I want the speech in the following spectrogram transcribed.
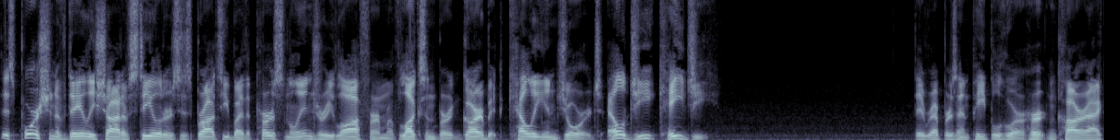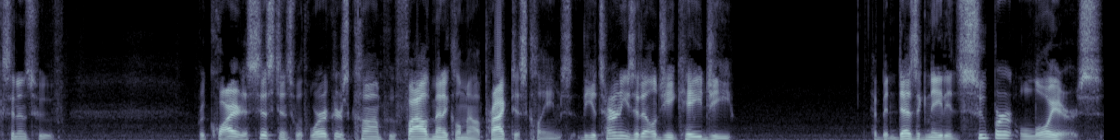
This portion of Daily Shot of Steelers is brought to you by the personal injury law firm of Luxenberg, Garbett, Kelly, and George, LGKG. They represent people who are hurt in car accidents, who've required assistance with workers' comp, who filed medical malpractice claims. The attorneys at LGKG have been designated super lawyers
